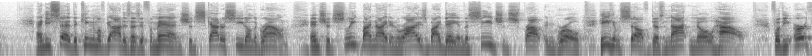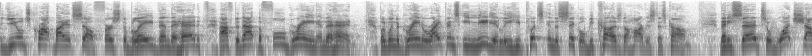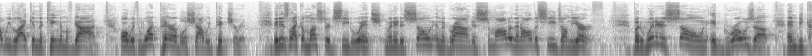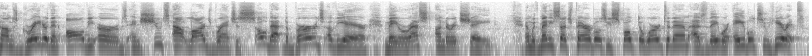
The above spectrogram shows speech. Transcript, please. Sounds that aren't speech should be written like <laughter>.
And he said, The kingdom of God is as if a man should scatter seed on the ground and should sleep by night and rise by day, and the seed should sprout and grow. He himself does not know how. For the earth yields crop by itself, first the blade, then the head, after that the full grain in the head. But when the grain ripens, immediately he puts in the sickle because the harvest has come. Then he said, To what shall we liken the kingdom of God? Or with what parable shall we picture it? It is like a mustard seed, which, when it is sown in the ground, is smaller than all the seeds on the earth. But when it is sown, it grows up and becomes greater than all the herbs and shoots out large branches so that the birds of the air may rest under its shade. And with many such parables, he spoke the word to them as they were able to hear it.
